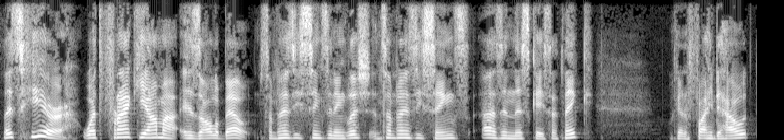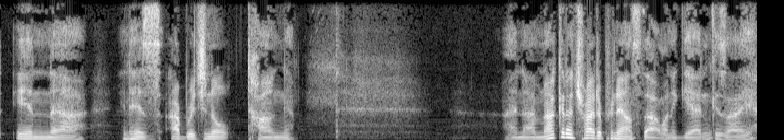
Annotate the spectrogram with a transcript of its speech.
let's hear what Frank Yamma is all about. Sometimes he sings in English and sometimes he sings as in this case I think we're going to find out in uh, in his aboriginal tongue. And I'm not going to try to pronounce that one again because I,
